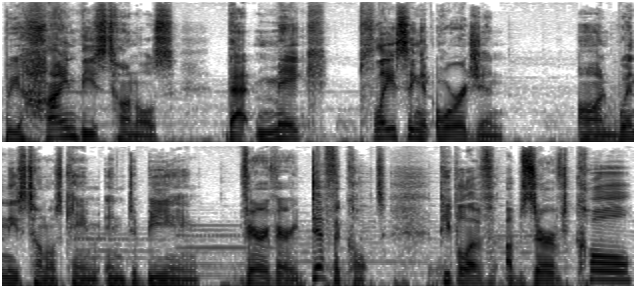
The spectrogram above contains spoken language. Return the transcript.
behind these tunnels that make placing an origin on when these tunnels came into being very, very difficult. People have observed coal,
